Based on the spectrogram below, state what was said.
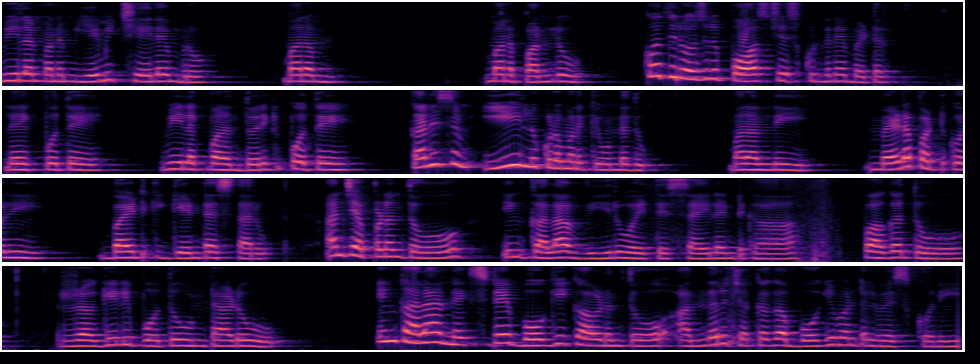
వీళ్ళని మనం ఏమీ చేయలేం బ్రో. మనం మన పనులు కొద్ది రోజులు పాజ్ చేసుకుంటేనే బెటర్ లేకపోతే వీళ్ళకి మనం దొరికిపోతే కనీసం ఈ ఇల్లు కూడా మనకి ఉండదు. మనల్ని మెడ పట్టుకొని బయటికి గెంటేస్తారు. అని చెప్పడంతో ఇంకలా వీరు అయితే సైలెంట్గా పగతో రగిలిపోతూ ఉంటాడు. ఇంకా అలా నెక్స్ట్ డే భోగి కావడంతో అందరూ చక్కగా భోగి మంటలు వేసుకొని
